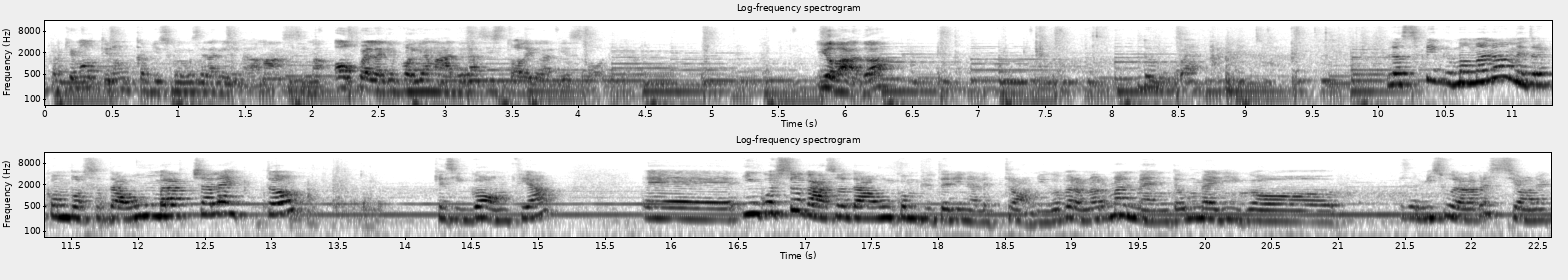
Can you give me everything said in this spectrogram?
Perché molti non capiscono cos'è la minima e la massima, o quella che voi chiamate la sistolica e la diastolica. Io vado, eh? Dunque, lo sfigmomanometro è composto da un braccialetto che si gonfia e in questo caso da un computerino elettronico, però normalmente un medico misura la pressione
